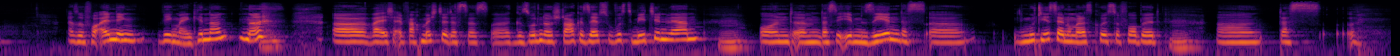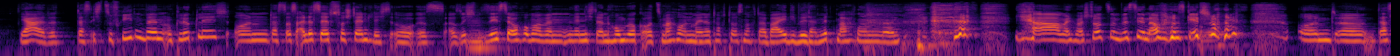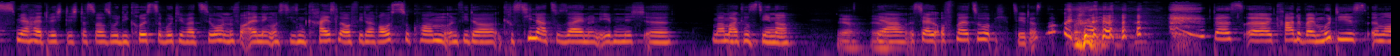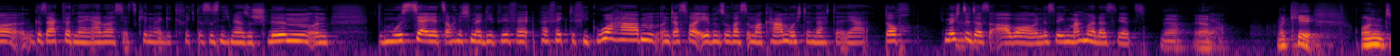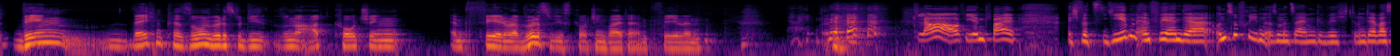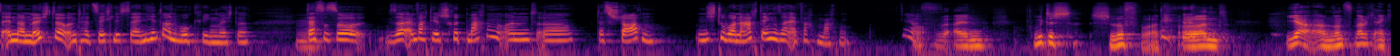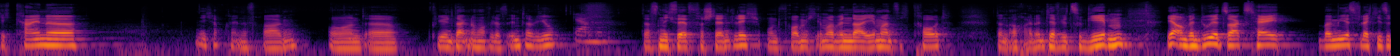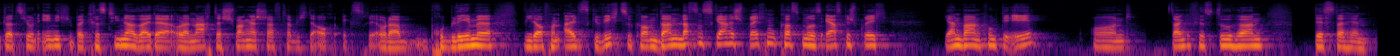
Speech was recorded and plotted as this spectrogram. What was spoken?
Also vor allen Dingen wegen meinen Kindern, ne? Mhm. äh, weil ich einfach möchte, dass das äh, gesunde, starke, selbstbewusste Mädchen werden mhm. und ähm, dass sie eben sehen, dass äh, die Mutti ist ja nun mal das größte Vorbild, mhm. Dass äh, ja, dass ich zufrieden bin und glücklich und dass das alles selbstverständlich so ist. Also ich mhm. sehe es ja auch immer, wenn, wenn ich dann Homeworkouts mache und meine Tochter ist noch dabei, die will dann mitmachen. Und ja, manchmal stürzt ein bisschen, aber das geht schon. Und äh, das ist mir halt wichtig. Das war so die größte Motivation und vor allen Dingen aus diesem Kreislauf wieder rauszukommen und wieder Christina zu sein und eben nicht äh, Mama Christina. Ja, ja. ja, ist ja oftmals so, ich erzähle das noch. dass äh, gerade bei Muttis immer gesagt wird, naja, du hast jetzt Kinder gekriegt, das ist nicht mehr so schlimm und du musst ja jetzt auch nicht mehr die perfekte Figur haben. Und das war eben so, was immer kam, wo ich dann dachte, ja, doch, ich möchte das aber und deswegen machen wir das jetzt. Ja, ja. ja. Okay. Und wen, welchen Personen würdest du die, so eine Art Coaching empfehlen oder würdest du dieses Coaching weiterempfehlen? Nein. Klar, auf jeden Fall. Ich würde es jedem empfehlen, der unzufrieden ist mit seinem Gewicht und der was ändern möchte und tatsächlich seinen Hintern hochkriegen möchte. Mhm. Das ist so, soll einfach den Schritt machen und äh, das starten. Und nicht drüber nachdenken, sondern einfach machen. Ja. Das ist ein gutes Schlusswort. Und ja, ansonsten habe ich eigentlich keine, nee, ich habe keine Fragen. Und äh, vielen Dank nochmal für das Interview. Gerne. Das ist nicht selbstverständlich und freue mich immer, wenn da jemand sich traut, dann auch ein Interview zu geben. Ja, und wenn du jetzt sagst, hey, bei mir ist vielleicht die Situation ähnlich wie bei Christina seit der oder nach der Schwangerschaft habe ich da auch extra oder Probleme, wieder auf mein altes Gewicht zu kommen, dann lass uns gerne sprechen. Kostenloses Erstgespräch janbahn.de und danke fürs Zuhören. Bis dahin.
